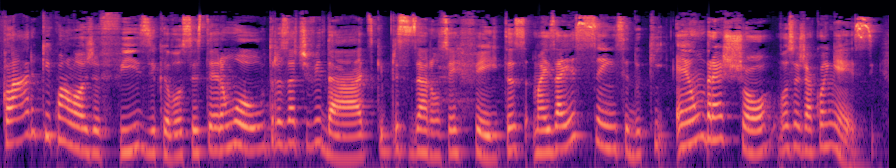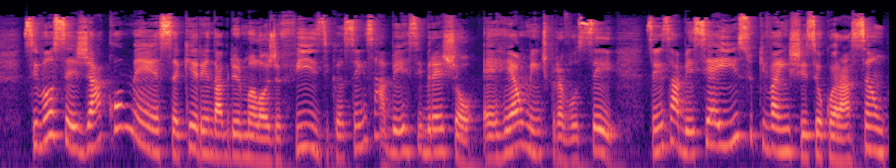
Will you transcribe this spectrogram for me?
Claro que com a loja física vocês terão outras atividades que precisarão ser feitas, mas a essência do que é um brechó você já conhece. Se você já começa querendo abrir uma loja física sem saber se brechó é realmente para você, sem saber se é isso que vai encher seu coração,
